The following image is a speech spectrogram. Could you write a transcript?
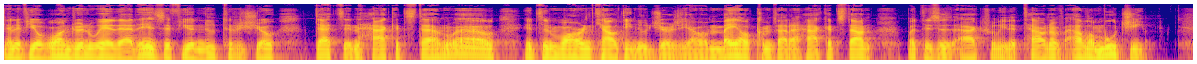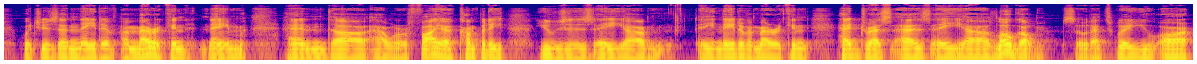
And if you're wondering where that is, if you're new to the show, that's in Hackettstown. Well, it's in Warren County, New Jersey. Our mail comes out of Hackettstown, but this is actually the town of Allamuchy which is a Native American name, and uh, our fire company uses a um, a Native American headdress as a uh, logo. So that's where you are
